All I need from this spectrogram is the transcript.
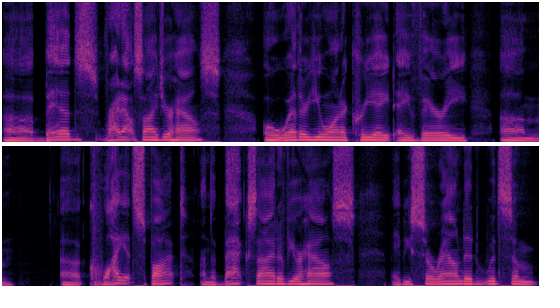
uh, beds right outside your house, or whether you want to create a very um, uh, quiet spot on the backside of your house, maybe surrounded with some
